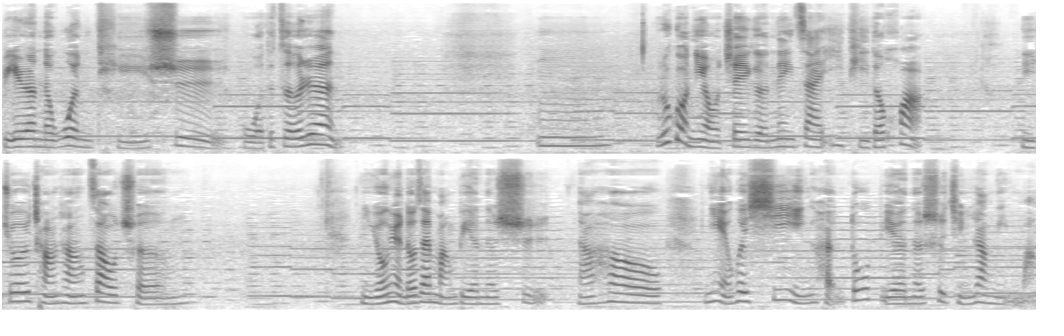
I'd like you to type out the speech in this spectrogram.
别人的问题是我的责任。嗯，如果你有这个内在议题的话，你就会常常造成你永远都在忙别人的事。然后你也会吸引很多别人的事情让你忙。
